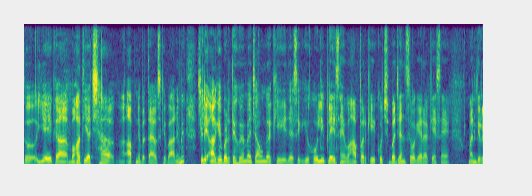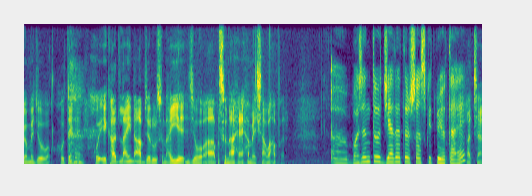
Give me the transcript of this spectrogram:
तो ये एक बहुत ही अच्छा आपने बताया उसके बारे में। चलिए आगे बढ़ते हुए मैं चाहूँगा कि जैसे कि होली प्लेस है वहाँ पर के कुछ भजन्स वगैरह कैसे मंदिरों में जो होते हैं हाँ। कोई एक आध लाइन आप ज़रूर सुनाइए जो आप सुना है हमेशा वहाँ पर। भजन तो ज़्यादातर संस्कृत में होता है। अच्छा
